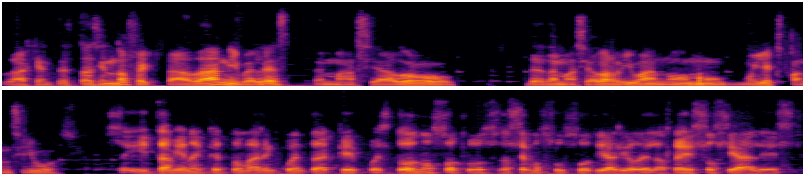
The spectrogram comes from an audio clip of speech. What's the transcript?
la gente está siendo afectada a niveles demasiado, de demasiado arriba, ¿no? Muy expansivos. Sí, también hay que tomar en cuenta que pues todos nosotros hacemos uso diario de las redes sociales,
